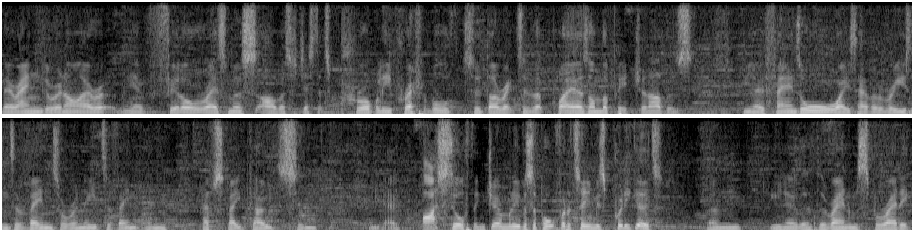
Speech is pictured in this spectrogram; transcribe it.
their anger and ire at you know Phil or Rasmus, I would suggest that's probably preferable to directing it at players on the pitch and others. You know, fans always have a reason to vent or a need to vent and have scapegoats. And you know, I still think generally the support for the team is pretty good. And you know, the, the random sporadic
